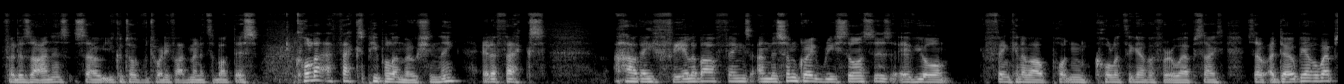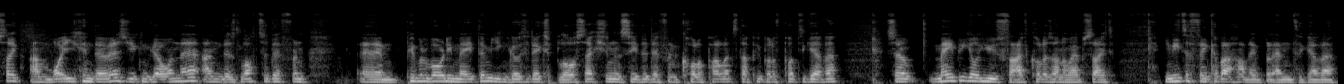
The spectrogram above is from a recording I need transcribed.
for designers, so you could talk for 25 minutes about this. Colour affects people emotionally. It affects how they feel about things, and there's some great resources if you're thinking about putting color together for a website. So Adobe have a website and what you can do is you can go on there and there's lots of different um, people have already made them. You can go to the explore section and see the different color palettes that people have put together. So maybe you'll use five colors on a website. You need to think about how they blend together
